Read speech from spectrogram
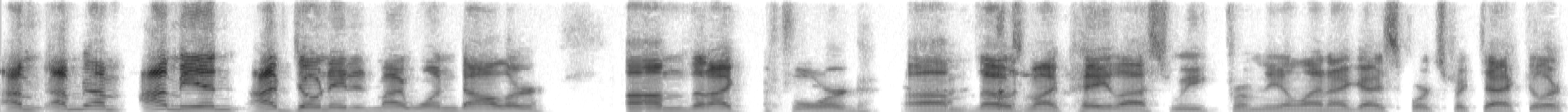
I'm I'm I'm I'm in. I've donated my one dollar um, that I could afford. Um, that was my pay last week from the Illini Guys Sports Spectacular,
